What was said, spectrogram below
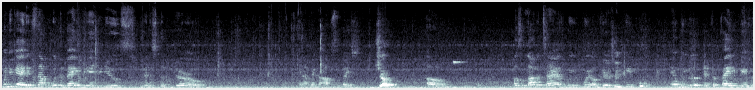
when you gave the example with the baby and you used Minister Durrell, can I make an observation? Sure. Um, cause a lot of times we, we're a visual people and we look at the baby and we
